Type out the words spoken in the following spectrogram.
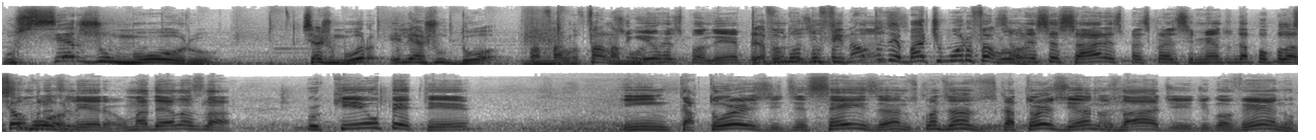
o Sérgio Moro. Sérgio Moro, ele ajudou. Fala, fala conseguiu Moro. responder No, perguntas no final do debate, o Moro são falou. necessárias para esclarecimento da população Moro. brasileira. Uma delas lá, por que o PT, em 14, 16 anos, quantos anos? 14 anos lá de, de governo,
